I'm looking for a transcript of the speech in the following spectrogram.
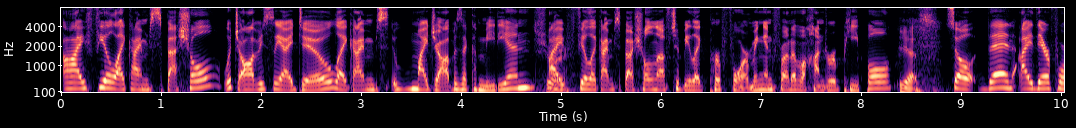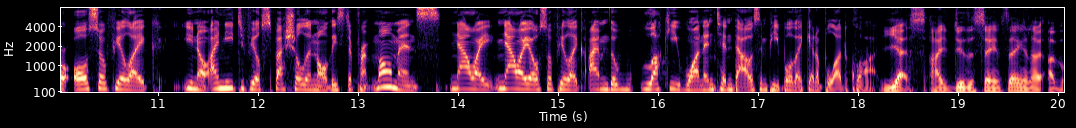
I feel like I'm special, which obviously I do. Like I'm my job as a comedian. Sure. I feel like I'm special enough to be like performing in front of a hundred people. Yes. So then I therefore also feel like, you know, I need to feel special in all these different moments. Now I now I also feel like I'm the lucky one in 10,000 people that get a blood clot. Yes, I do the same thing, and I, I've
